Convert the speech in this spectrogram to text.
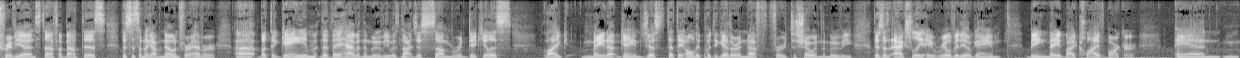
trivia and stuff about this, this is something I've known forever. Uh, but the game that they have in the movie was not just some ridiculous like made up game just that they only put together enough for to show in the movie. This is actually a real video game being made by Clive Barker and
